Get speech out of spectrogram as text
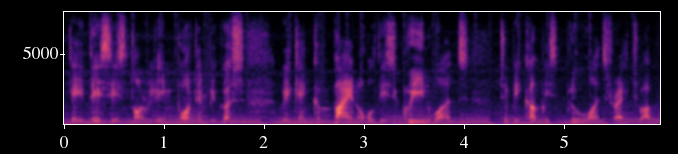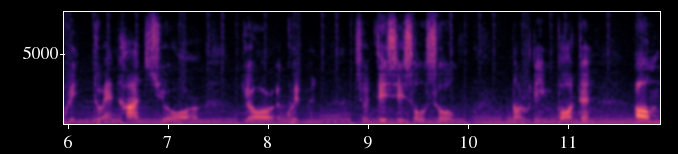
okay this is not really important because we can combine all these green ones to become these blue ones right to upgrade to enhance your your equipment. So this is also not really important. Um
